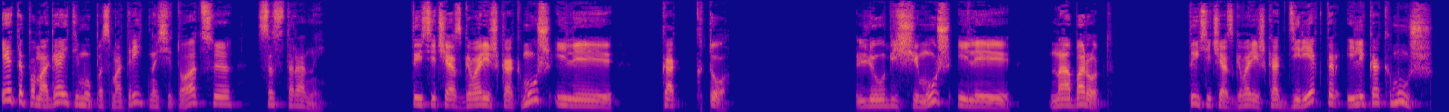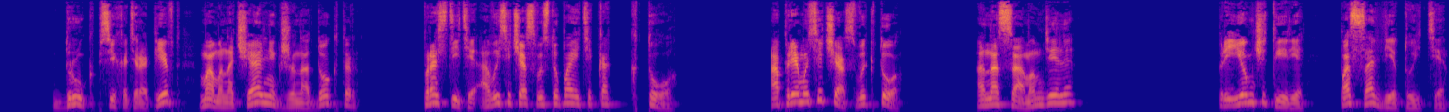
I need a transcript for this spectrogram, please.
это помогает ему посмотреть на ситуацию со стороны. Ты сейчас говоришь как муж или как кто? Любящий муж или наоборот? Ты сейчас говоришь как директор или как муж? друг-психотерапевт, мама-начальник, жена-доктор. Простите, а вы сейчас выступаете как кто? А прямо сейчас вы кто? А на самом деле? Прием 4. Посоветуйте.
